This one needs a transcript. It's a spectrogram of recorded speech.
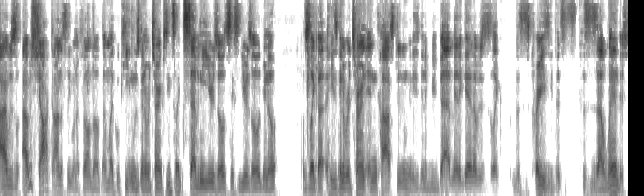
I was I was shocked honestly when I found out that Michael Keaton was going to return because he's like seventy years old, sixty years old. You know, I was like uh, he's to return in costume and he's to be Batman again. I was like, this is crazy. This is this is outlandish,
